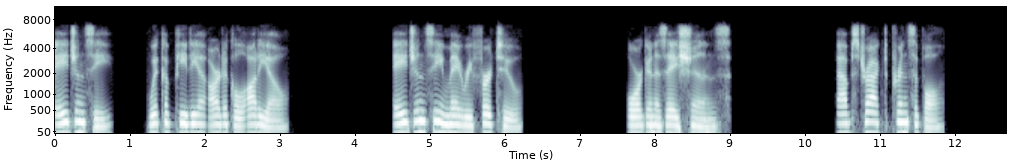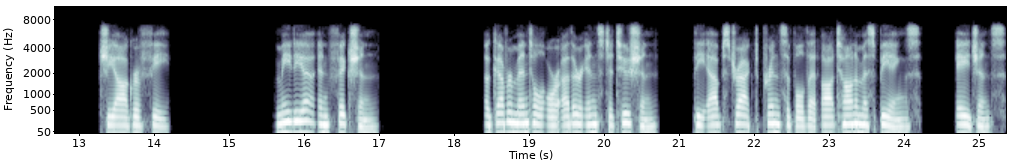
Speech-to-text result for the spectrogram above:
Agency, Wikipedia article audio. Agency may refer to Organizations. Abstract principle. Geography. Media and fiction. A governmental or other institution, the abstract principle that autonomous beings, agents,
